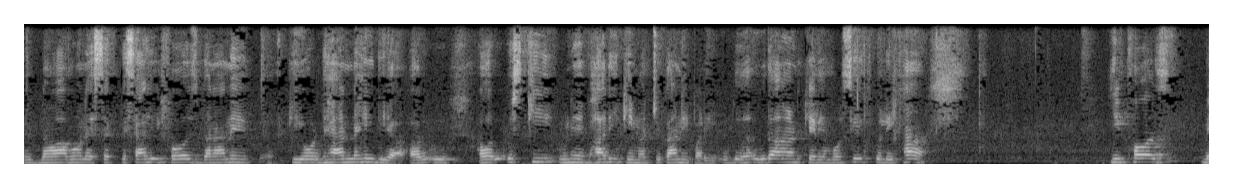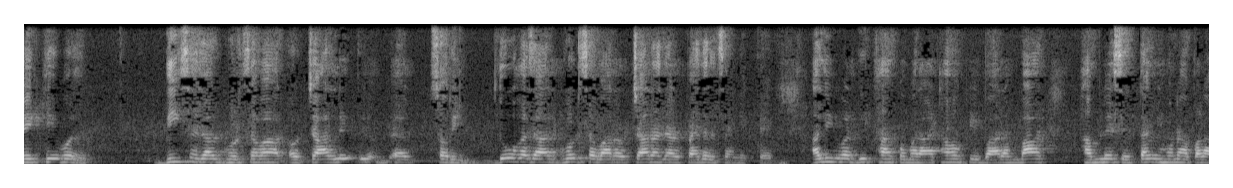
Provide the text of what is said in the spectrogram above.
नवाबों ने शक्तिशाली फौज बनाने की ओर ध्यान नहीं दिया और और उसकी, उन्हें भारी कीमत चुकानी पड़ी। उदाहरण के लिए मुर्शीद कुली खां, की फौज में केवल बीस हज़ार घुड़सवार और चार सॉरी दो हज़ार घुड़सवार और चार हज़ार पैदल सैनिक थे। अली वर्दी खां को मराठाओं की बारंबार हमले से तंग होना पड़ा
